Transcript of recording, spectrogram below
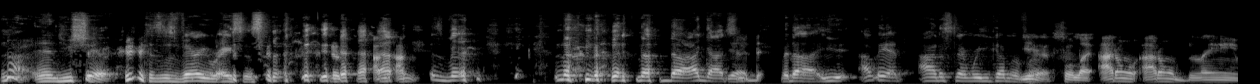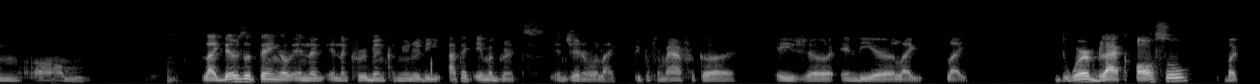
No, and you should because it's very racist. I'm, I'm, it's very no, no, no, no. I got you, but uh, you, I mean, I understand where you're coming from. Yeah, so like, I don't, I don't blame. um Like, there's a thing of in the in the Caribbean community. I think immigrants in general, like people from Africa, Asia, India, like like we're black also, but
